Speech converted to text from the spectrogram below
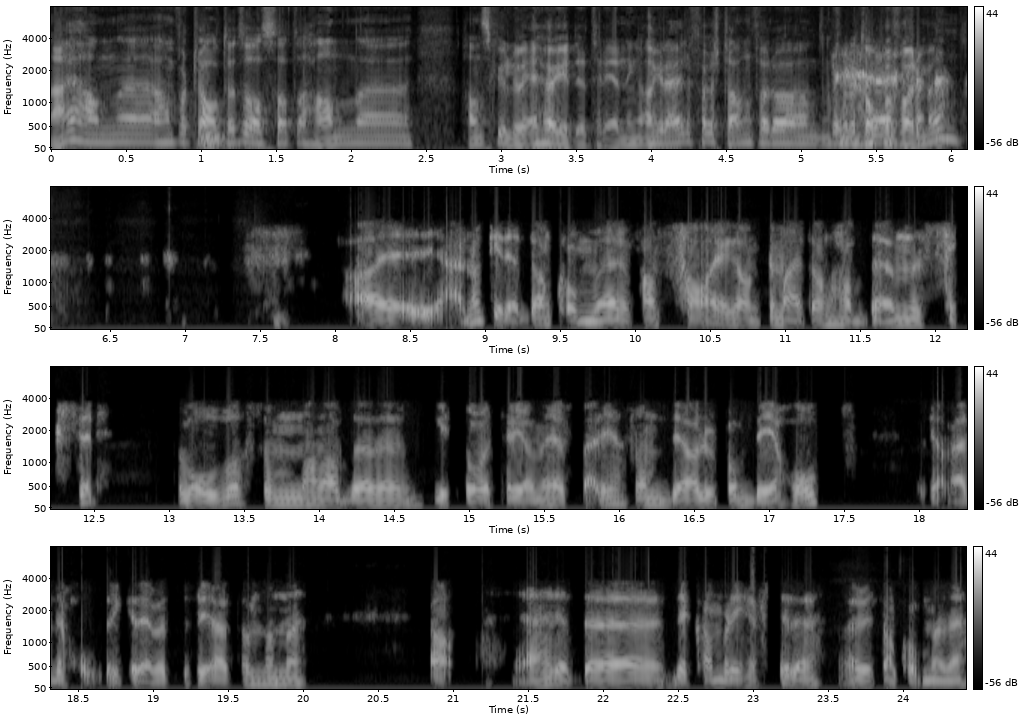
Nei, han, han fortalte jo til oss at han, han skulle jo i høydetrening og greier først, han, for å, for å toppe formen. Jeg er nok redd han kommer for Han sa en gang til meg at han hadde en sekser Volvo som han hadde litt over 300 hester i. Så det har lurt på om det holdt. Ja, nei, det holder ikke det, vet du, sier jeg til ham. Men ja, jeg er redd det, det kan bli heftig, det. Hvis han kommer med det.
